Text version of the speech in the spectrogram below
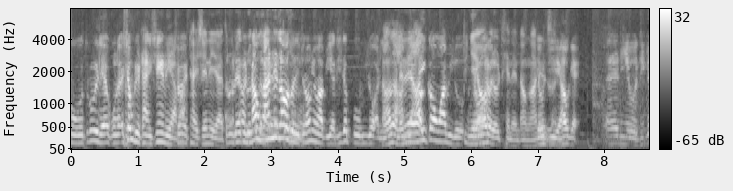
ဟိုသူတို့လည်းအကုန်လုံးအရှုပ်တွေထိုင်ရှင်းနေရသူမှာတို့ထိုင်ရှင်းနေရသူတို့လည်းသူတို့နောက်9နှစ်လောက်ဆိုရင်ကျွန်တော်မြန်မာပြည်ကဒီတက်ပို့ပြီးတော့အလားအများကြီးကောင်းသွားပြီလို့တည်ငြိမ်အောင်ပဲလို့ထင်တယ်နောက်9နှစ်ယုံကြည်ရဟုတ်ကဲ့အဲဒီကိုအဓိက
